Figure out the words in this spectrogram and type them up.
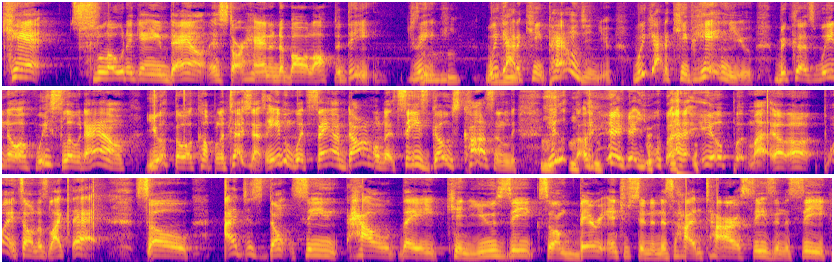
can't slow the game down and start handing the ball off the D. Mm-hmm. We mm-hmm. got to keep pounding you. We got to keep hitting you because we know if we slow down, you'll throw a couple of touchdowns. Even with Sam Darnold that sees ghosts constantly, he'll, you, uh, he'll put my uh, uh, points on us like that. So I just don't see how they can use Zeke. So I'm very interested in this entire season to see,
